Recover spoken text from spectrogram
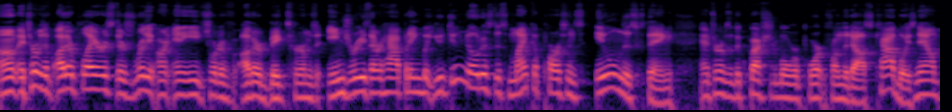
Um, in terms of other players, there's really aren't any sort of other big terms injuries that are happening, but you do notice this Micah Parsons illness thing in terms of the questionable report from the Dallas Cowboys. Now,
